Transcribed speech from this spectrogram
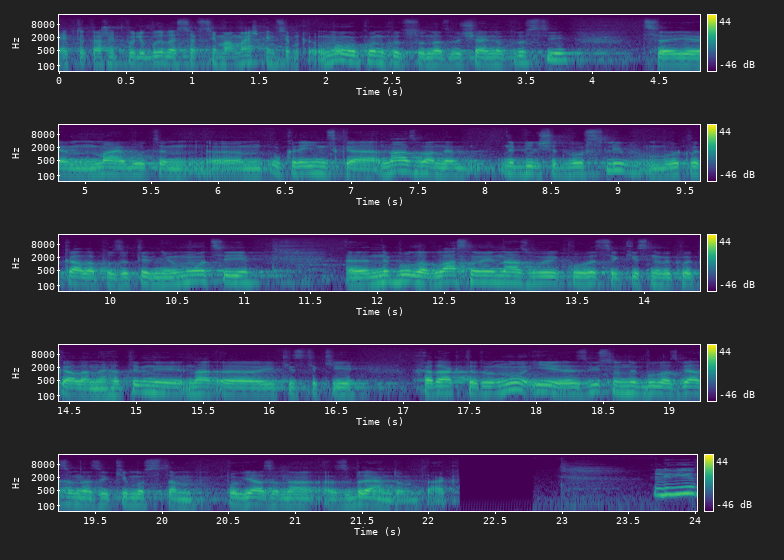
як то кажуть, полюбилася всіма мешканцями. Умови конкурсу надзвичайно прості. Це є, має бути ем, українська назва, не, більше двох слів, викликала позитивні емоції. Е, Не була власною назвою когось, якісь не викликала негативні е, якісь такі характеру. Ну і, звісно, не була зв'язана з якимось там пов'язана з брендом. Так. Львів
